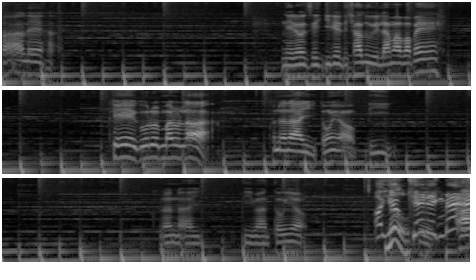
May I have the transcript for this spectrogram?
ဘာလဲဟာနေတော့ဈေးကြီးတဲ့တခြားသူတွေလာမှာပါပဲခေကိုတို့မတို့လာခုနှစ်နာရီ3ရောက်ပြီးခုနှစ်နာရီပြီးမှ3ရောက် Are you No. kidding me ဟာ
